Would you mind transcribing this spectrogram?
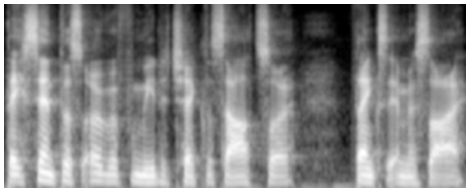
They sent this over for me to check this out, so thanks MSI.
